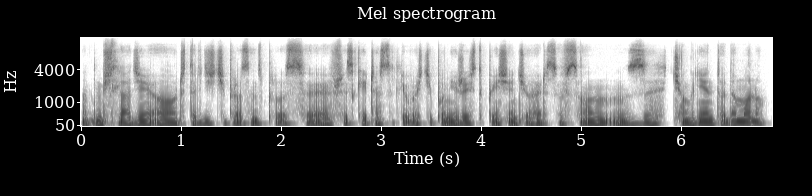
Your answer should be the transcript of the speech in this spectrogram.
na tym śladzie o 40% plus e, wszystkie częstotliwości poniżej 150 Hz są zciągnięte do mono.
